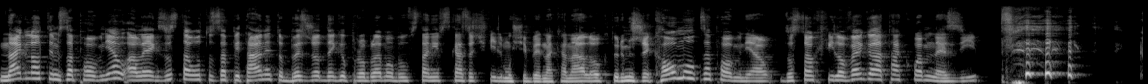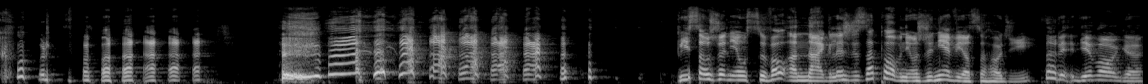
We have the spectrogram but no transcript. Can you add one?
Nagle o tym zapomniał, ale jak zostało to zapytane, to bez żadnego problemu był w stanie wskazać film u siebie na kanale, o którym rzekomo zapomniał. Dostał chwilowego ataku amnezji. Kurwa. Pisał, że nie usuwał, a nagle, że zapomniał, że nie wie o co chodzi. Stary, nie mogę.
